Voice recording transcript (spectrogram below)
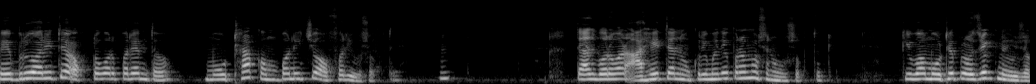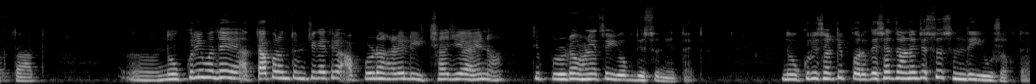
फेब्रुवारी ते ऑक्टोबरपर्यंत मोठ्या कंपनीची ऑफर येऊ शकते. त्याचबरोबर आहे त्या नोकरीमध्ये प्रमोशन होऊ शकतं किंवा मोठे प्रोजेक्ट मिळू शकतात. नोकरीमध्ये आत्तापर्यंत तुमची काहीतरी अपूर्ण झालेली इच्छा जी आहे ना ती पूर्ण होण्याचे योग दिसून येत आहेत. नोकरीसाठी परदेशात जाण्याची सुद्धा संधी येऊ शकतात.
